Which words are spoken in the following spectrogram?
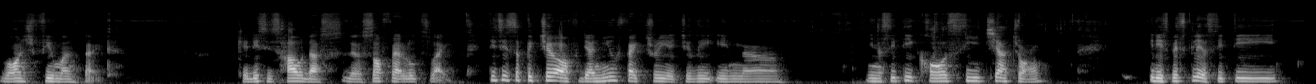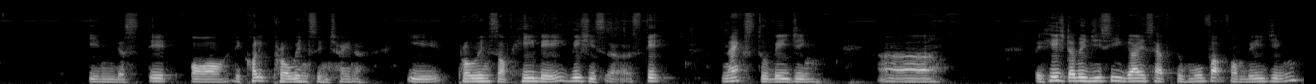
launched few months back okay this is how does the software looks like. This is a picture of their new factory actually in uh, in a city called Shijiazhuang it is basically a city in the state or they call it province in China. The province of Hebei which is a state next to Beijing. Uh, the HWGC guys have to move up from Beijing.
